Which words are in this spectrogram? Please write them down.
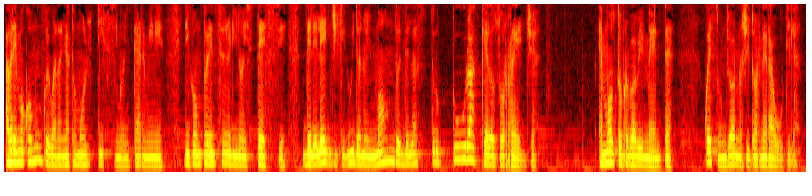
avremo comunque guadagnato moltissimo in termini di comprensione di noi stessi, delle leggi che guidano il mondo e della struttura che lo sorregge. E molto probabilmente questo un giorno ci tornerà utile.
